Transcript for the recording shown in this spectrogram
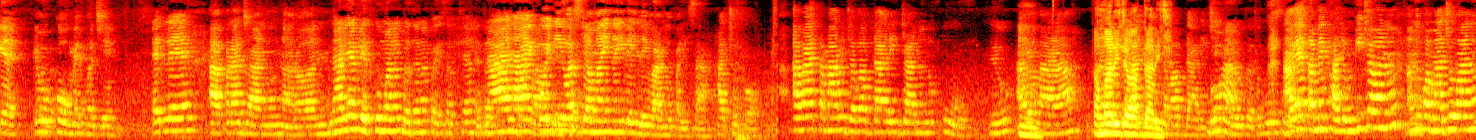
કે એવું કહું મેં પછી. એટલે આપણા જાનુ નરન. નાલિયા વેદકુમાર બધાના પૈસા થયા ને ના ના કોઈ દિવસ. જમાઈ નહીં લઈ લેવાનો પૈસા. સાચું કહો. હવે તમારું જવાબદારી જાનુનું પૂરું. અમારી જવાબદારી છે. હવે તમે ખાલી ઊંઘી જવાનું અનુપમા જોવાનું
